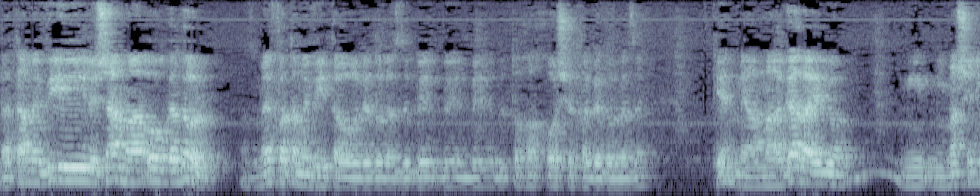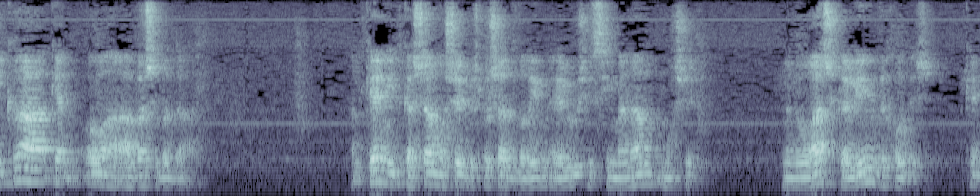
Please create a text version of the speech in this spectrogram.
ואתה מביא לשם אור גדול. אז מאיפה אתה מביא את האור הגדול הזה, בתוך החושך הגדול הזה? כן, מהמאגר העליון, ממה שנקרא, כן, אור האהבה שבדעת. על כן התקשה משה בשלושה דברים אלו שסימנם משה. מנורה, שקלים וחודש. כן.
